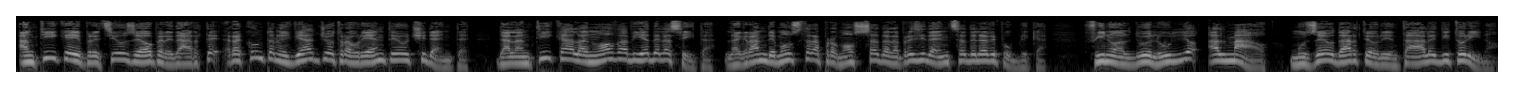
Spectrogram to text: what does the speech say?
Antiche e preziose opere d'arte raccontano il viaggio tra Oriente e Occidente, dall'antica alla nuova Via della Seta, la grande mostra promossa dalla Presidenza della Repubblica, fino al 2 luglio al MAO, Museo d'Arte Orientale di Torino.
